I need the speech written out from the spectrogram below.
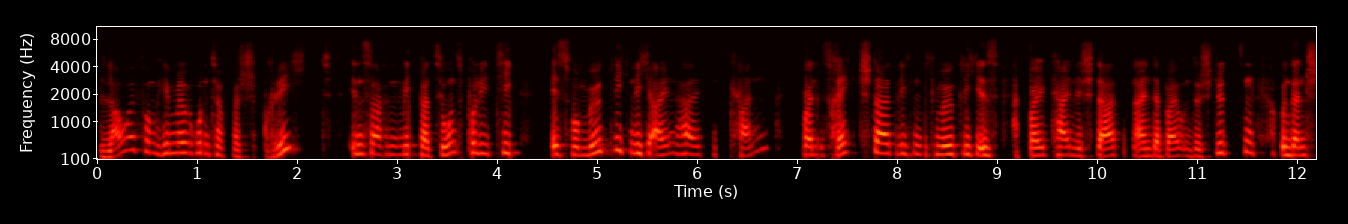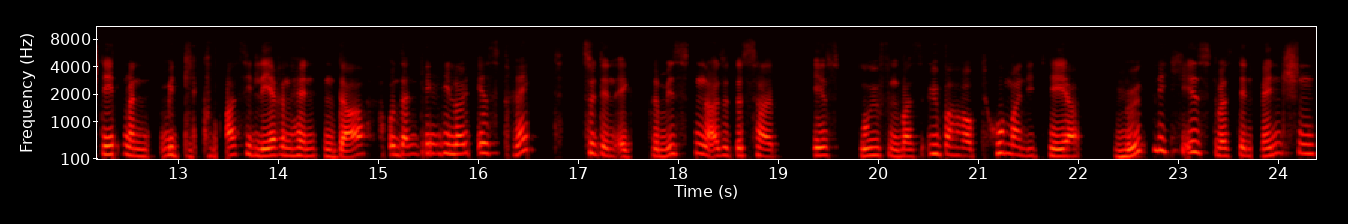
Blaue vom Himmel runter verspricht in Sachen Migrationspolitik, es womöglich nicht einhalten kann, weil es rechtsstaatlich nicht möglich ist, weil keine Staaten einen dabei unterstützen. Und dann steht man mit quasi leeren Händen da und dann gehen die Leute erst recht zu den Extremisten. Also deshalb erst prüfen, was überhaupt humanitär möglich ist, was den Menschen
